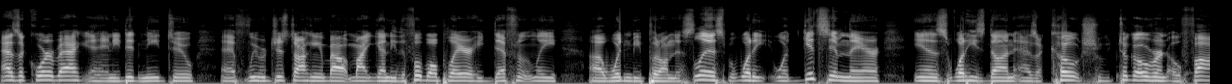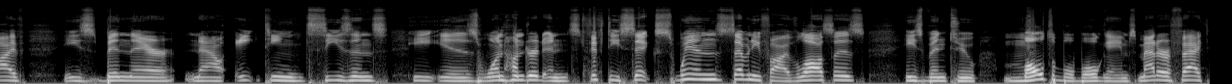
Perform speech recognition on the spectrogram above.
as a quarterback, and he didn't need to. If we were just talking about Mike Gundy, the football player, he definitely uh, wouldn't be put on this list. But what he what gets him there is what he's done as a coach who took over in 05. He's been there now 18 seasons. He is 156 wins, 75 losses. He's been to multiple bowl games. Matter of fact,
